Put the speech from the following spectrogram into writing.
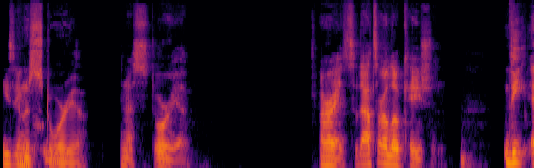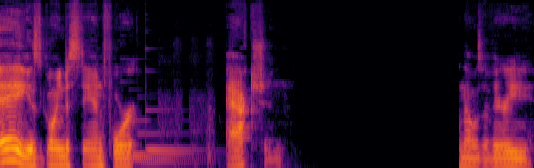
He's in Queens, Astoria. In Astoria. All right, so that's our location. The A is going to stand for action. And that was a very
